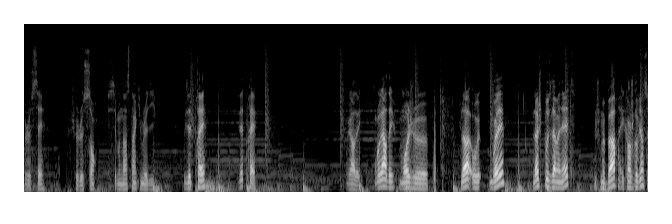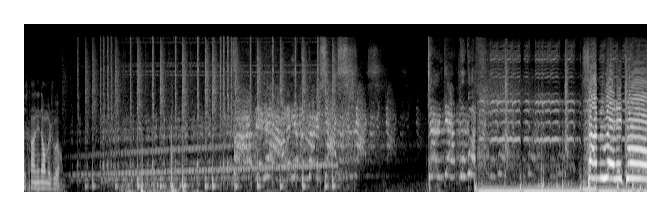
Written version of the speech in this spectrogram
Je le sais, je le sens. C'est mon instinct qui me le dit. Vous êtes prêts? Vous êtes prêts? Regardez, regardez, moi je... Là, vous voyez? Là je pose la manette, je me barre, et quand je reviens ce sera un énorme joueur. Samuel Eto'o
